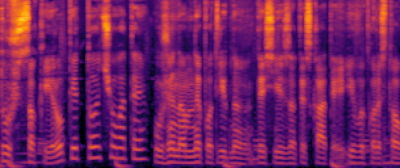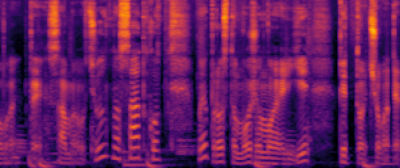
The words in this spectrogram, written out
ту ж сокиру підточувати, уже нам не потрібно десь її затискати і використовувати саме оцю насадку. Ми просто можемо її підточувати.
